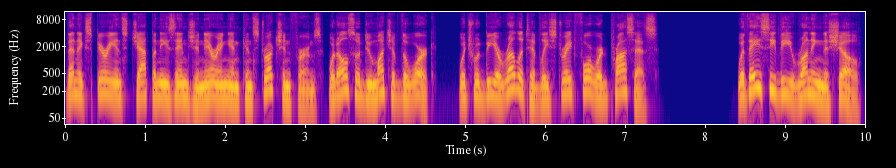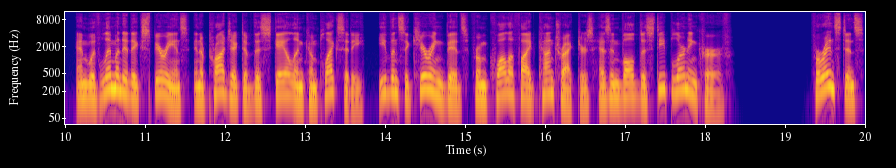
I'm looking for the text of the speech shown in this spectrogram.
then experienced Japanese engineering and construction firms would also do much of the work, which would be a relatively straightforward process. With ACV running the show, and with limited experience in a project of this scale and complexity, even securing bids from qualified contractors has involved a steep learning curve. For instance,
